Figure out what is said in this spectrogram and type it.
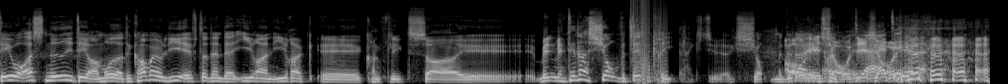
det er jo også nede i det område, og det kommer jo lige efter den der Iran-Irak-konflikt. så, øh, men, men det, der er sjovt ved den krig... Eller ikke, det er ikke sjovt, men det, Åh, der det er sjovt, det er sjovt. det er,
